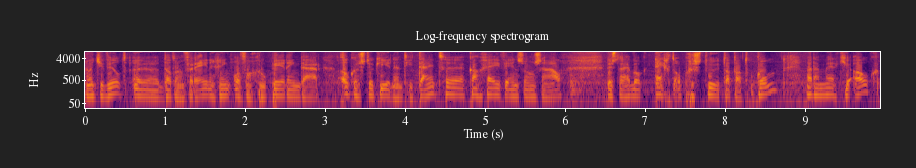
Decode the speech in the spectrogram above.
Want je wilt uh, dat een vereniging of een groepering daar ook een stukje identiteit uh, kan geven in zo'n zaal. Dus daar hebben we ook echt op gestuurd dat dat kon. Maar dan merk je ook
